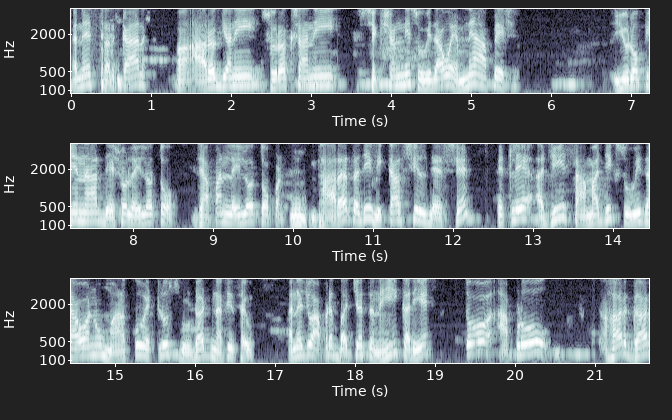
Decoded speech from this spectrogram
અને સરકાર આરોગ્યની સુરક્ષાની શિક્ષણની સુવિધાઓ એમને આપે છે. યુરોપિયનના દેશો લઈ લો તો જાપાન લઈ લો તો પણ. ભારત હજી વિકાસશીલ દેશ છે એટલે હજી સામાજિક સુવિધાઓનું માળખું એટલું સુદૃઢ નથી થયું. અને જો આપણે બચત નહીં કરીએ તો આપણું હર ઘર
